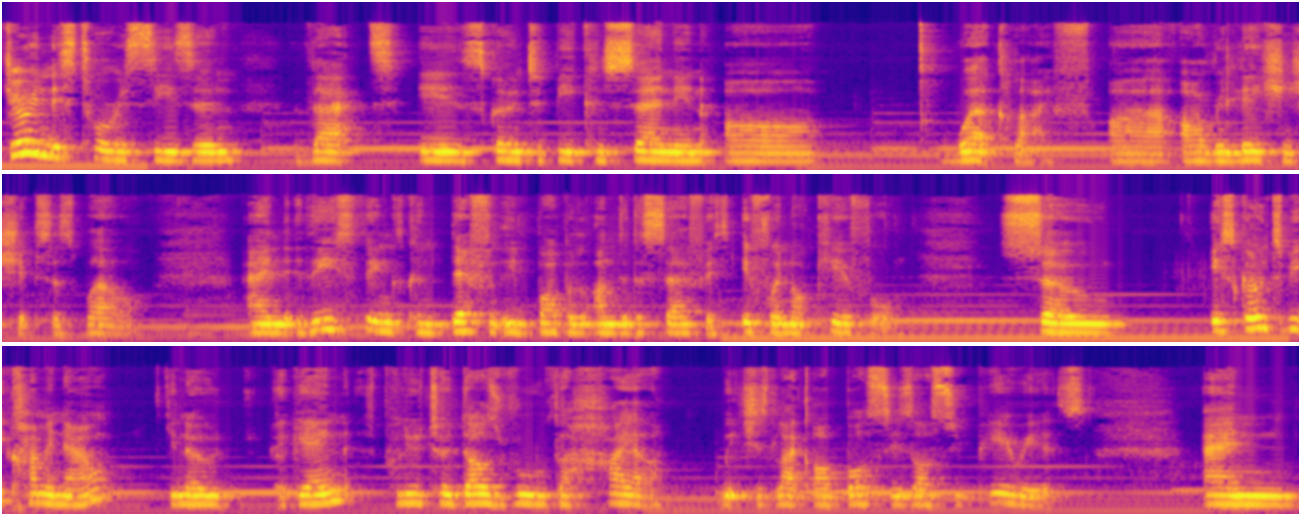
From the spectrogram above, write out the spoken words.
during this Taurus season that is going to be concerning our work life, our, our relationships as well. And these things can definitely bubble under the surface if we're not careful. So it's going to be coming out. You know, again, Pluto does rule the higher, which is like our bosses, our superiors. And,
